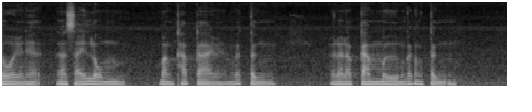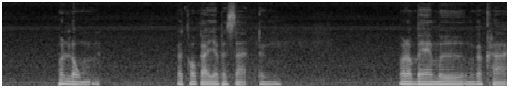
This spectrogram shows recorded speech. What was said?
ตัวอยู่เนี่ยอาศัยลมบังคับกายมันก็ตึง เวลาเรากำมือมันก็ต้องตึง ราะลมกระทบกายประสาทตึงพอเราแบมือมันก็คลาย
